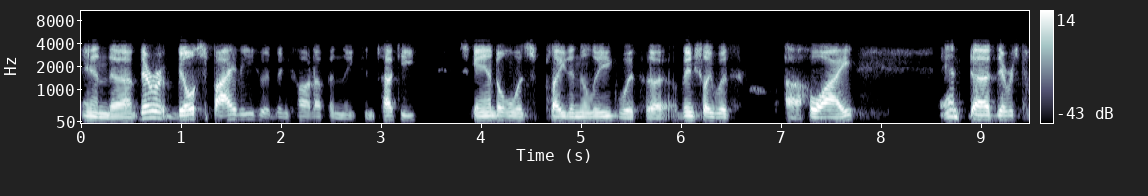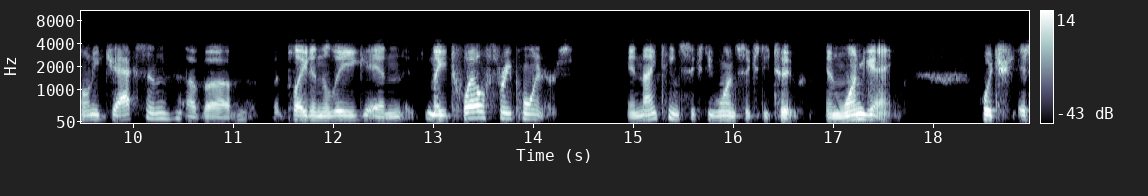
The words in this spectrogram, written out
And uh, there were Bill Spivey, who had been caught up in the Kentucky scandal, was played in the league with uh, eventually with uh, Hawaii. And there was Tony Jackson of played in the league and made 12 three pointers in 1961-62 in one game, which is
